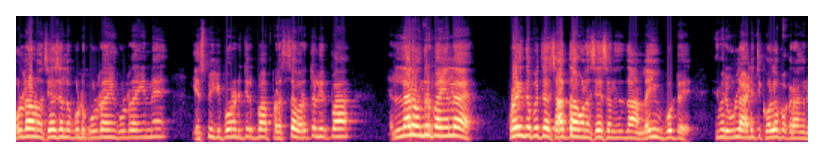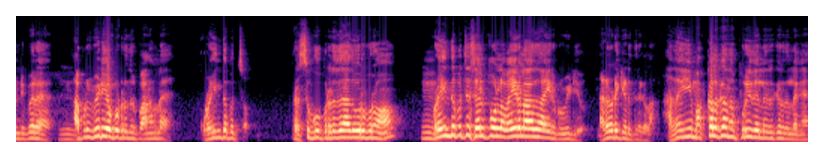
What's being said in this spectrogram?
கொள்றானும் ஸ்டேஷனில் போட்டு கொள்றாங்க கொள்றாங்கன்னு எஸ்பிக்கு ஃபோன் அடிச்சிருப்பான் ப்ரெஸ்ஸை வர சொல்லியிருப்பான் எல்லாரும் வந்திருப்பாங்கல்ல? குறைந்தபட்ச சாத்தாங்குளம் ஸ்டேஷன் இதுதான். லைவ் போட்டு இது மாதிரி உள்ள அடித்து கொல்ல பார்க்குறாங்க ரெண்டு பேரை. அப்புறம் வீடியோ போட்டுருந்துருப்பாங்கல்ல? குறைந்தபட்சம். ப்ரெஸ்ஸு கூப்பிடுறது அது ஒரு புறம். ம். குறைந்தபட்சம் செல்ஃபோனில் வைரலாவது ஆயிருக்கும் வீடியோ நடவடிக்கை எடுத்திருக்கலாம். அதையும் மக்களுக்கு அந்த புரிதல் இருக்கிறது இல்லைங்க.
